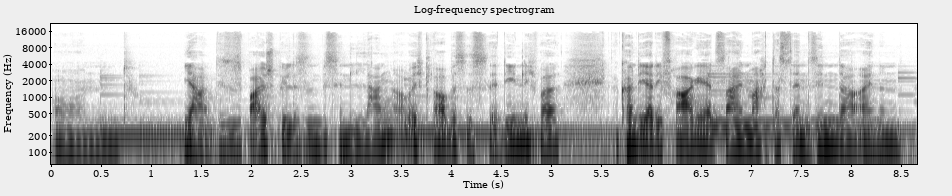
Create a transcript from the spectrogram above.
Und ja, dieses Beispiel ist ein bisschen lang, aber ich glaube, es ist sehr dienlich, weil da könnte ja die Frage jetzt sein, macht das denn Sinn, da einen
